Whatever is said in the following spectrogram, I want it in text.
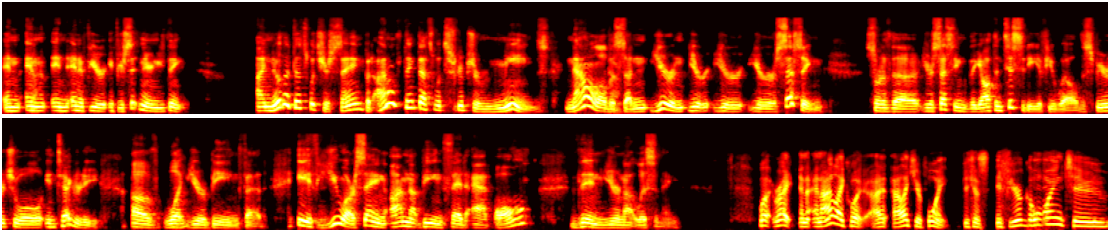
and and yeah. and and if you're if you're sitting there and you think I know that that's what you're saying, but I don't think that's what scripture means. Now all of a sudden you're you're you're you're assessing sort of the you're assessing the authenticity if you will the spiritual integrity of what mm-hmm. you're being fed if you are saying i'm not being fed at all then you're not listening well right and, and i like what I, I like your point because if you're going to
